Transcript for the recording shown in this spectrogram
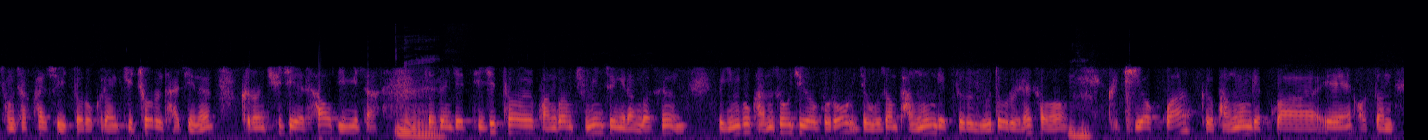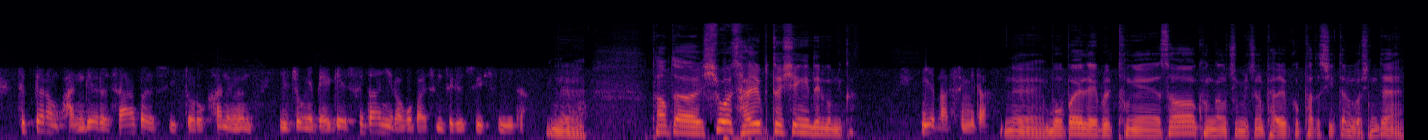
정착할 수 있도록 그런 기초를 다지는 그런 취지의 사업입니다. 네. 그래서 이제 디지털 관광 주민증이란 것은 그 인구 감소 지역으로 이제 우선 방문객들을 유도를 해서 그 지역과 그 방문객과의 어떤 특별한 관계를 쌓아갈 수 있도록 하는 일종의 매개 수단이라고 말씀드릴 수 있습니다. 네. 다음 달 10월 4일부터 시행이 되는 겁니까? 예, 맞습니다. 네. 모바일 앱을 통해서 관광 주민증을 발급받을 수 있다는 것인데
